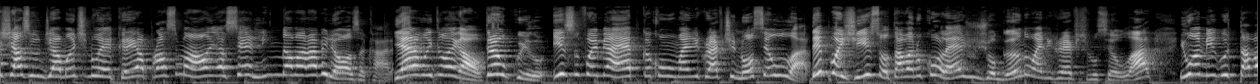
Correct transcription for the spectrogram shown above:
achasse um diamante no recreio, a próxima aula ia ser linda, maravilhosa, cara. E era muito legal. Tranquilo, isso foi minha época com o Minecraft no celular. Depois disso, eu tava no colégio jogando Minecraft no celular e um amigo tava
